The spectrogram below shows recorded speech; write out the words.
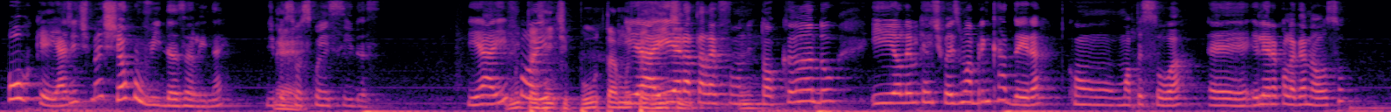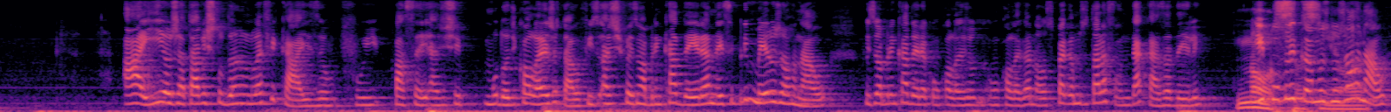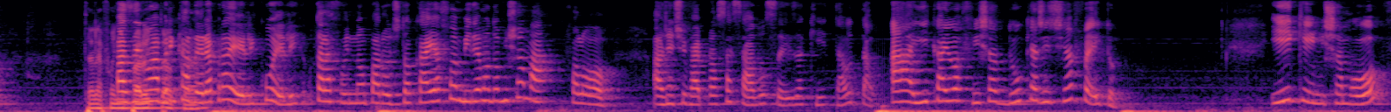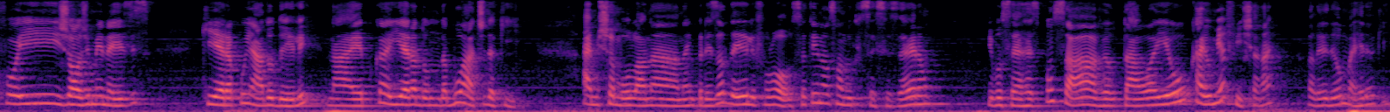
Por quê? A gente mexeu com vidas ali, né? De É. pessoas conhecidas. E aí Muita foi. gente puta, muita e aí gente. É. era telefone tocando. E eu lembro que a gente fez uma brincadeira com uma pessoa. é, ele era colega nosso. Aí eu já estava estudando no Eficaz. Eu fui, passei, a gente mudou de colégio e tal. Eu fiz, a gente fez uma brincadeira nesse primeiro jornal. Fiz uma brincadeira com um, colégio, um colega nosso. Pegamos o telefone da casa dele Nossa e publicamos no Senhora. jornal. Telefone Fazendo uma brincadeira para ele, com ele. O telefone não parou de tocar e a família mandou me chamar. Falou, ó, a gente vai processar vocês aqui, tal e tal. Aí caiu a ficha do que a gente tinha feito. E quem me chamou foi Jorge Menezes, que era cunhado dele na época e era dono da boate daqui. Aí me chamou lá na, na empresa dele e falou, ó, você tem noção do que vocês fizeram? E você é responsável tal. Aí eu caiu minha ficha, né? Falei, deu merda aqui.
